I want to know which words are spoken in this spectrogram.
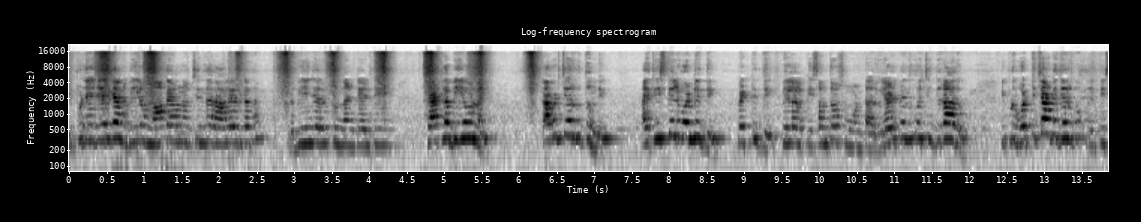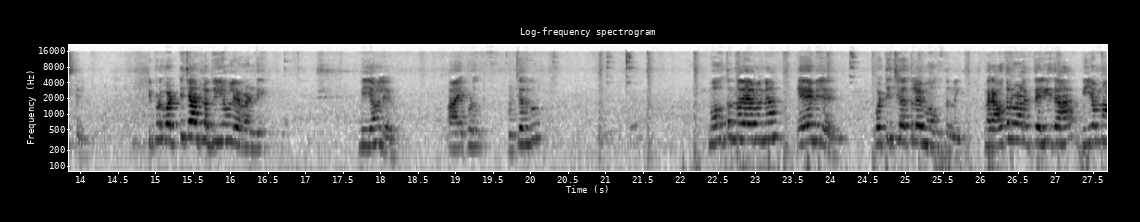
ఇప్పుడు నేను జరిగాను బియ్యం మాత ఏమైనా వచ్చిందా రాలేదు కదా? ఇప్పుడు బియ్యం జరుగుతుందంటే ఏంటి? చాట్ల బియ్యం ఉన్నాయి. కాబట్టి జరుగుతుంది. అవి తీసుకెళ్ళి వండిద్ది పెట్టిద్ది. పిల్లలకి సంతోషంగా ఉంటారు. ఏడుపు ఎందుకు వచ్చిద్ది? రాదు. ఇప్పుడు వట్టి చాట జరుగు తీసుకెళ్ళి. ఇప్పుడు వట్టి చాట్ల బియ్యం లేవండి. బియ్యం లేవు. ఇప్పుడు జరుగు. మోగుతుందా ఏమన్నా? ఏమీ లేదు. పొట్టి చేతులే మోగుతున్నాయి. మరి అవతల వాళ్ళకి తెలియదా బియ్యం మా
